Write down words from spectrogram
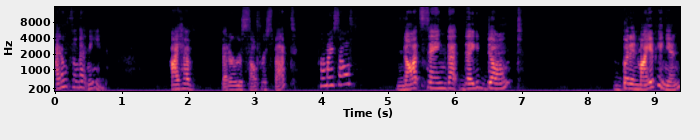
I don't feel that need. I have better self-respect for myself. Not saying that they don't, but in my opinion,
